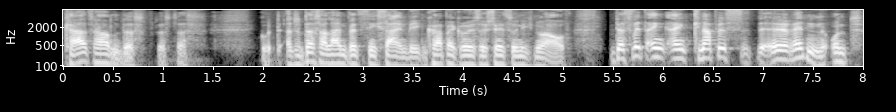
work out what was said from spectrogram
Kerls haben, dass, dass das Gut, also das allein wird es nicht sein. Wegen Körpergröße stellst du nicht nur auf. Das wird ein, ein knappes äh, Rennen und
